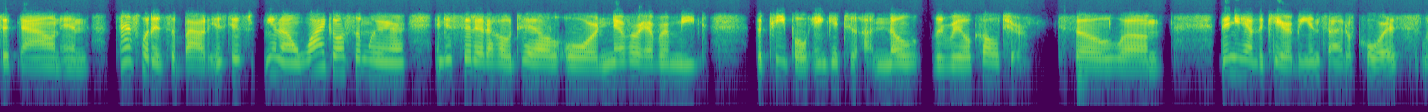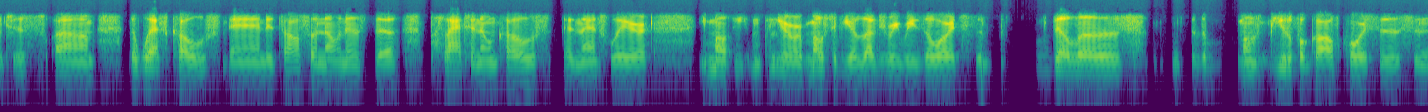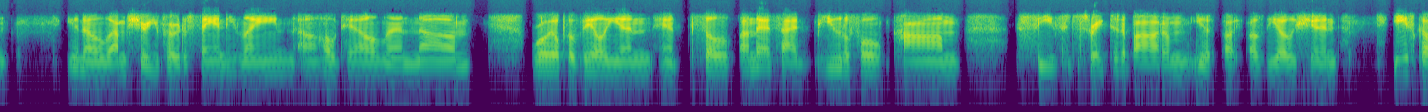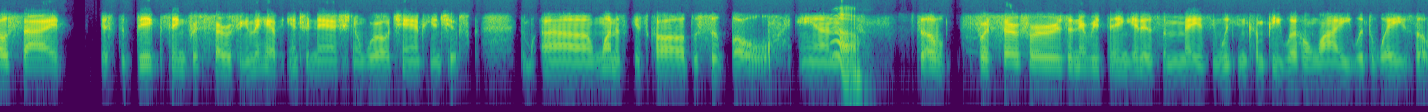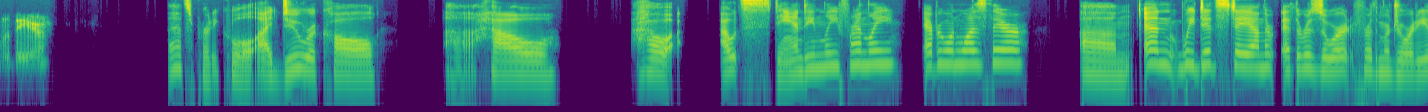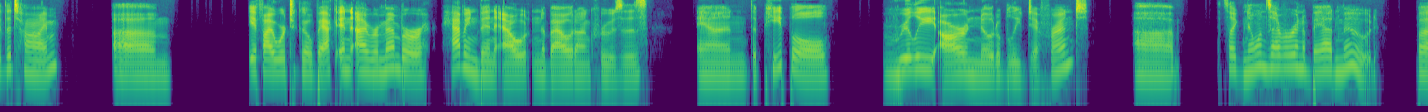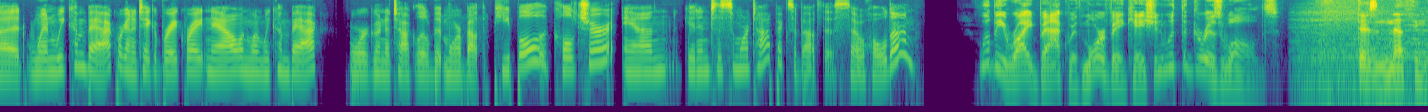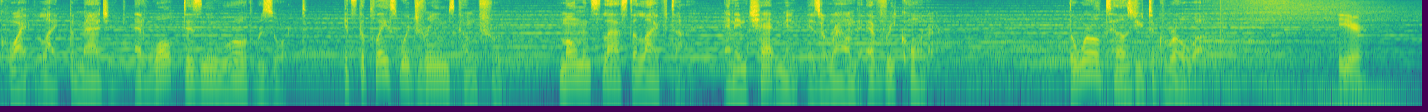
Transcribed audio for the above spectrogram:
sit down, and that's what it's about. It's just, you know, why go somewhere and just sit at a hotel or never ever meet the people and get to know the real culture? So, um, then you have the Caribbean side, of course, which is um, the West Coast, and it's also known as the Platinum Coast, and that's where you mo- your most of your luxury resorts, the villas, the most beautiful golf courses, and you know, I'm sure you've heard of Sandy Lane uh, Hotel and um, Royal Pavilion, and so on that side, beautiful, calm, sea straight to the bottom you know, of the ocean. East Coast side is the big thing for surfing. They have international world championships. Uh, one is it's called the Soup Bowl, and Oh, so for surfers and everything, it is amazing. We can compete with Hawaii with the waves over there. that's pretty cool. I do recall uh, how how outstandingly friendly everyone was there. Um, and we did stay on the at the resort for the majority of the time. Um, if I were to go back, and I remember having been out and about on cruises, and the people really are notably different. Uh, it's like no one's ever in a bad mood. But when we come back, we're going to take a break right now. And when we come back, we're going to talk a little bit more about the people, the culture, and get into some more topics about this. So hold on. We'll be right back with more vacation with the Griswolds. There's nothing quite like the magic at Walt Disney World Resort. It's the place where dreams come true, moments last a lifetime, and enchantment is around every corner. The world tells you to grow up. Here,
